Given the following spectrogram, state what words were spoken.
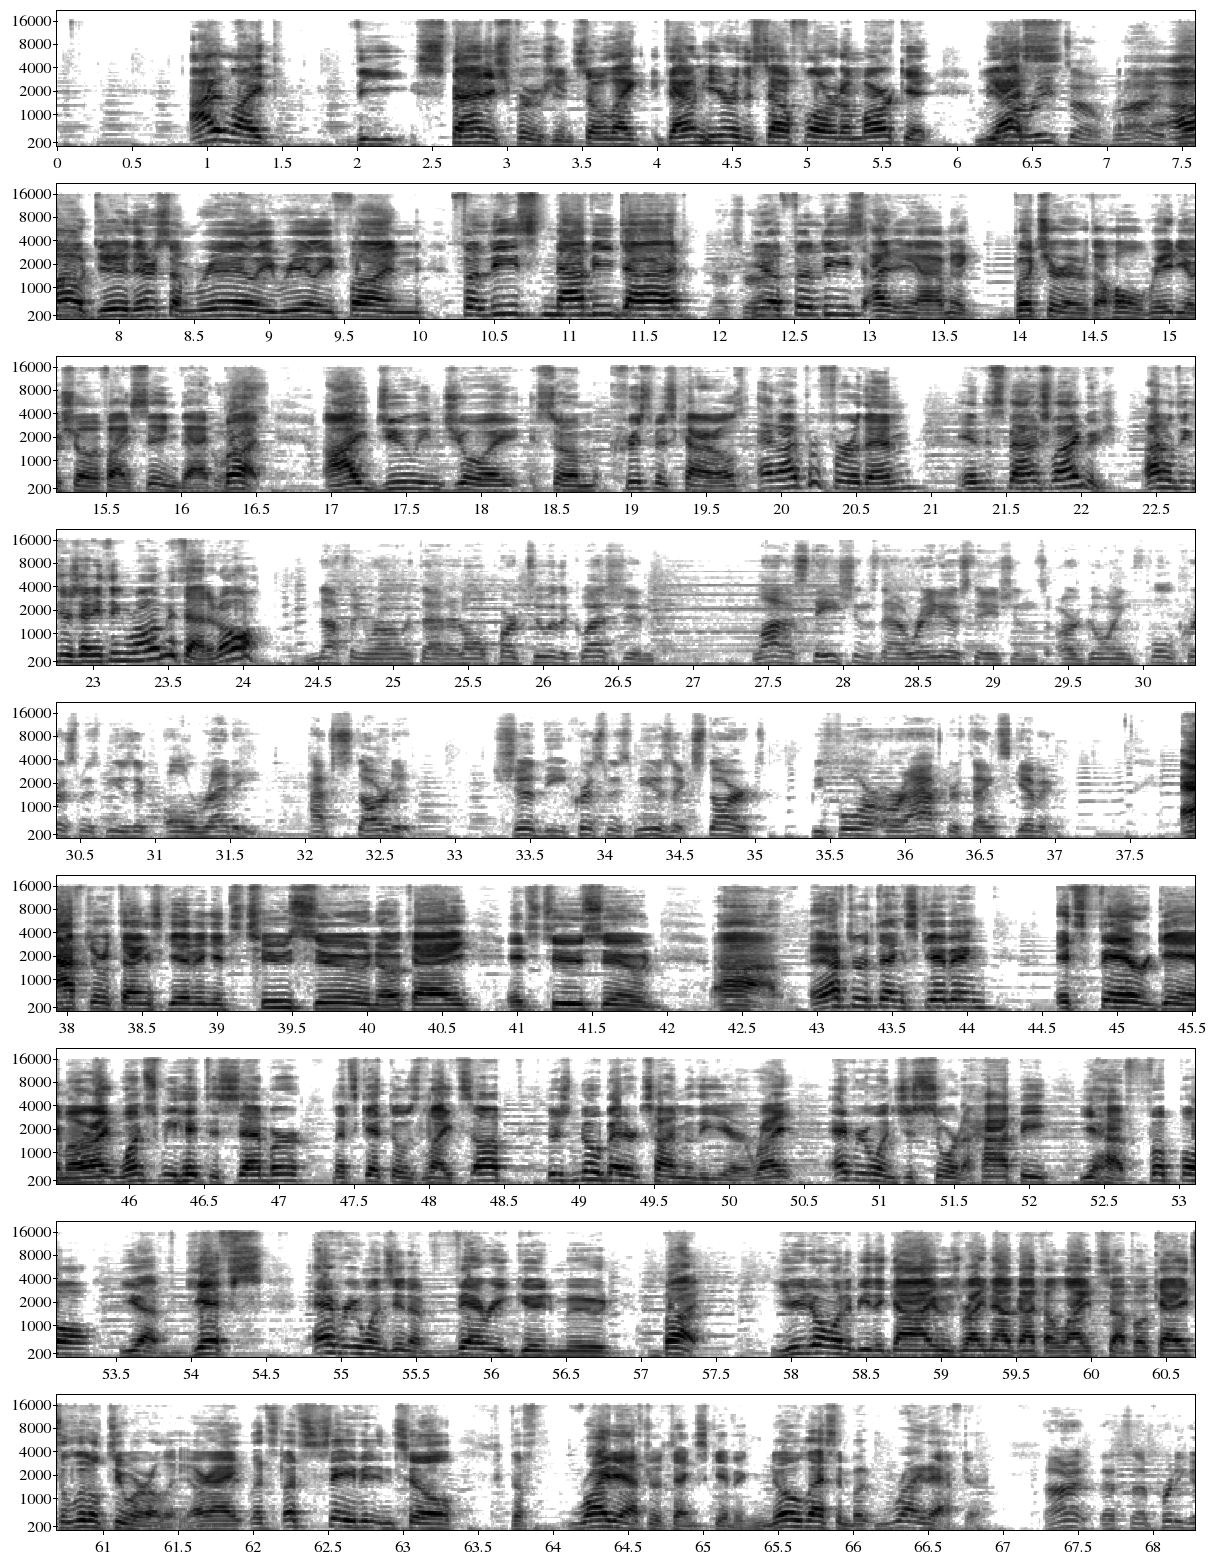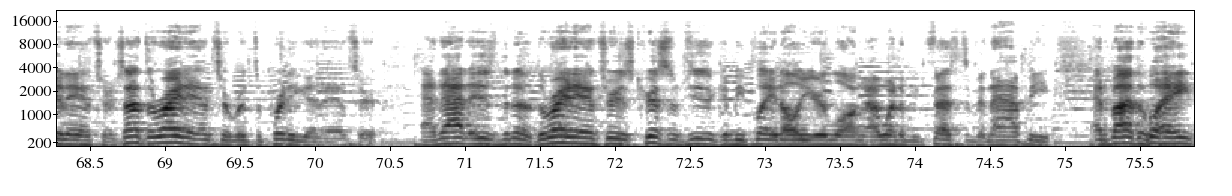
I like the Spanish version. So, like down here in the South Florida market, yes. Burrito, right. Oh, right. dude, there's some really, really fun Feliz Navidad. That's right. You know. Feliz. I, you know, I'm gonna butcher the whole radio show if I sing that, but I do enjoy some Christmas carols, and I prefer them in the Spanish language. I don't think there's anything wrong with that at all. Nothing wrong with that at all. Part two of the question. A lot of stations now, radio stations, are going full Christmas music already, have started. Should the Christmas music start before or after Thanksgiving? after Thanksgiving. It's too soon, okay? It's too soon. Uh, after Thanksgiving, it's fair game, all right? Once we hit December, let's get those lights up. There's no better time of the year, right? Everyone's just sort of happy. You have football, you have gifts. Everyone's in a very good mood, but you don't want to be the guy who's right now got the lights up, okay? It's a little too early, all right? Let's let's save it until the right after Thanksgiving. No lesson, but right after. All right, that's a pretty good answer. It's not the right answer, but it's a pretty good answer. And that is the no. The right answer is Christmas music can be played all year long. I want to be festive and happy. And by the way,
